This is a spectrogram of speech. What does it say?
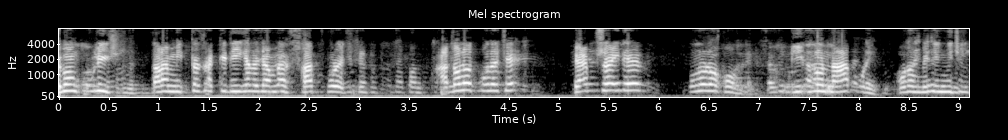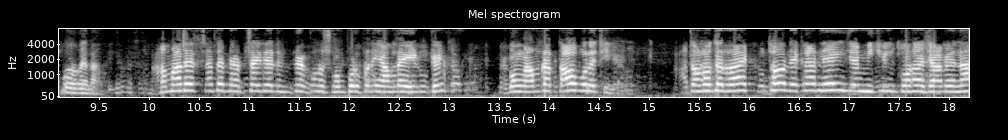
এবং পুলিশ, তারা মিথ্যা সাক্ষী দিয়ে গেলে যে আমরা সার্চ করেছি আদালত বলেছে, ব্যবসায়ীদের কোন রকম বিঘ্ন না করে কোনো মিটিং মিছিল করবে না। আমাদের সাথে ব্যবসায়ীদের কোনো সম্পর্ক নেই, আমরা এই রুটে এবং আমরা তাও বলেছি আদালতের রায় কোথাও লেখা নেই যে মিছিল করা যাবে না।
